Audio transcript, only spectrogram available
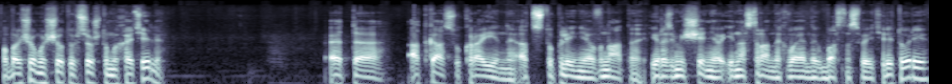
По большому счету, все, что мы хотели, это отказ Украины от вступления в НАТО и размещения иностранных военных баз на своей территории.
